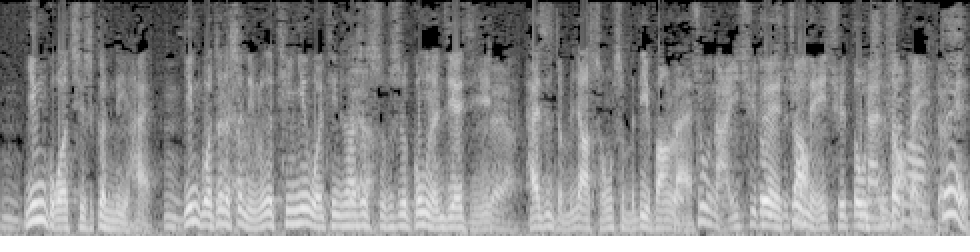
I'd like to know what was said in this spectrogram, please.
嗯，英国其实更厉害。嗯，英国真的是你能够听英文听出他是是不是工人阶级？对啊，还是怎么样？从什么地方来？住哪一区都知道。住哪一区都知道。对，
